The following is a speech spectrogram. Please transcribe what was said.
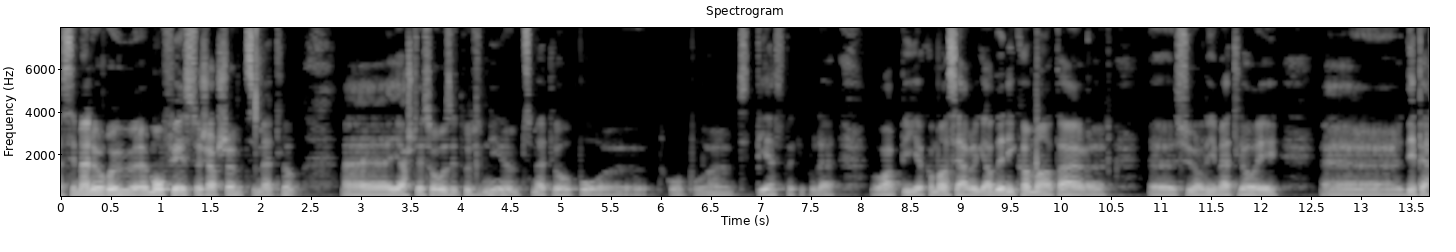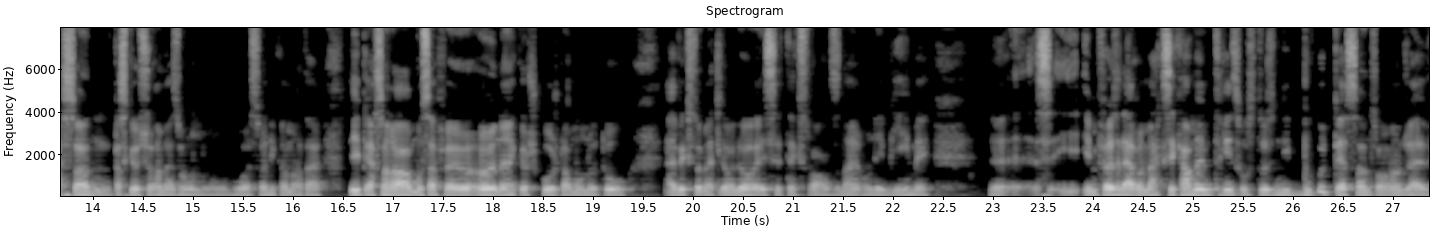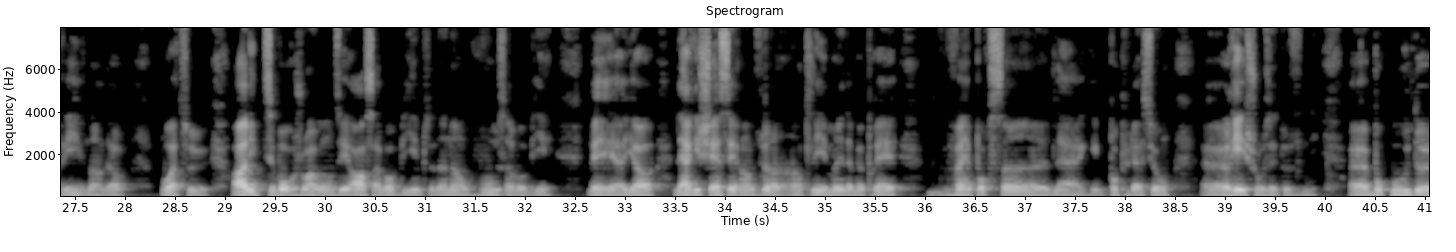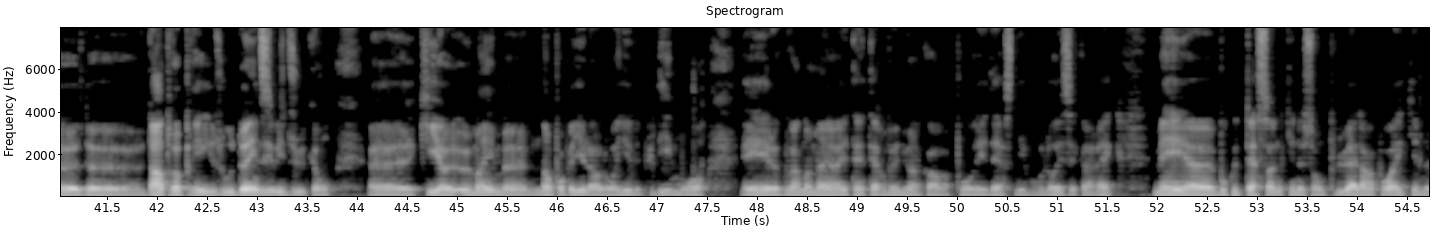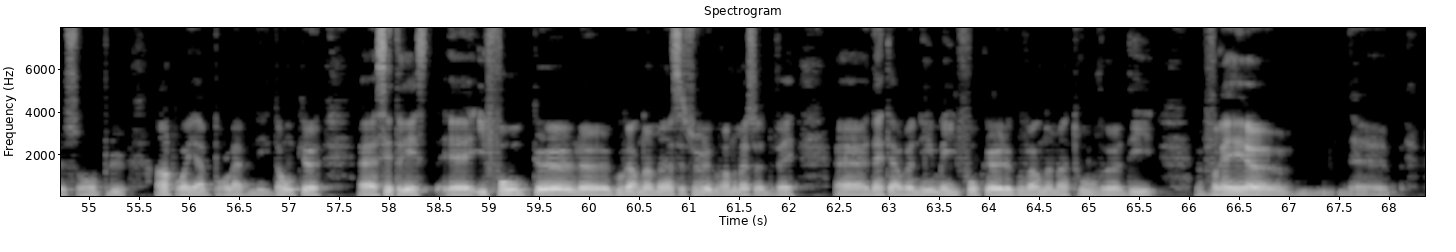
C'est malheureux. mon fils cherchait un petit matelas. il a acheté ça aux États-Unis, un petit matelas pour une petite pièce qu'il voulait voir. Puis il a commencé à regarder les commentaires euh, euh, sur les matelas et euh, des personnes, parce que sur Amazon, on voit ça, les commentaires, des personnes, ah, moi, ça fait un, an que je couche dans mon auto avec ce matelas-là et c'est extraordinaire, on est bien, mais il me faisait la remarque, c'est quand même triste aux États-Unis, beaucoup de personnes sont rendues à vivre dans leur voiture. Ah, les petits bourgeois vont dire, ah, ça va bien. Non, non, vous, ça va bien. Mais euh, il y a, la richesse est rendue entre les mains d'à peu près 20% de la population euh, riche aux États-Unis. Euh, beaucoup de d'entreprises ou d'individus qui ont qui eux-mêmes n'ont pas payé leur loyer depuis des mois et le gouvernement est intervenu encore pour aider à ce niveau-là et c'est correct. Mais beaucoup de personnes qui ne sont plus à l'emploi et qui ne sont plus employables pour l'avenir. Donc c'est triste. il faut que le gouvernement, c'est sûr, le gouvernement se devait euh, d'intervenir, mais il faut que le gouvernement trouve euh, des vrais, euh,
